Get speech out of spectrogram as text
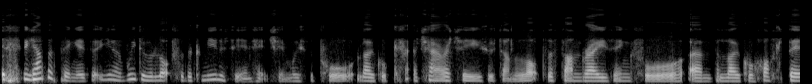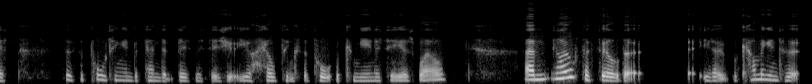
the other thing is that, you know, we do a lot for the community in Hitchin. We support local charities. We've done lots of fundraising for um, the local hospice. So supporting independent businesses, you're helping support the community as well. Um, I also feel that you know we're coming into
